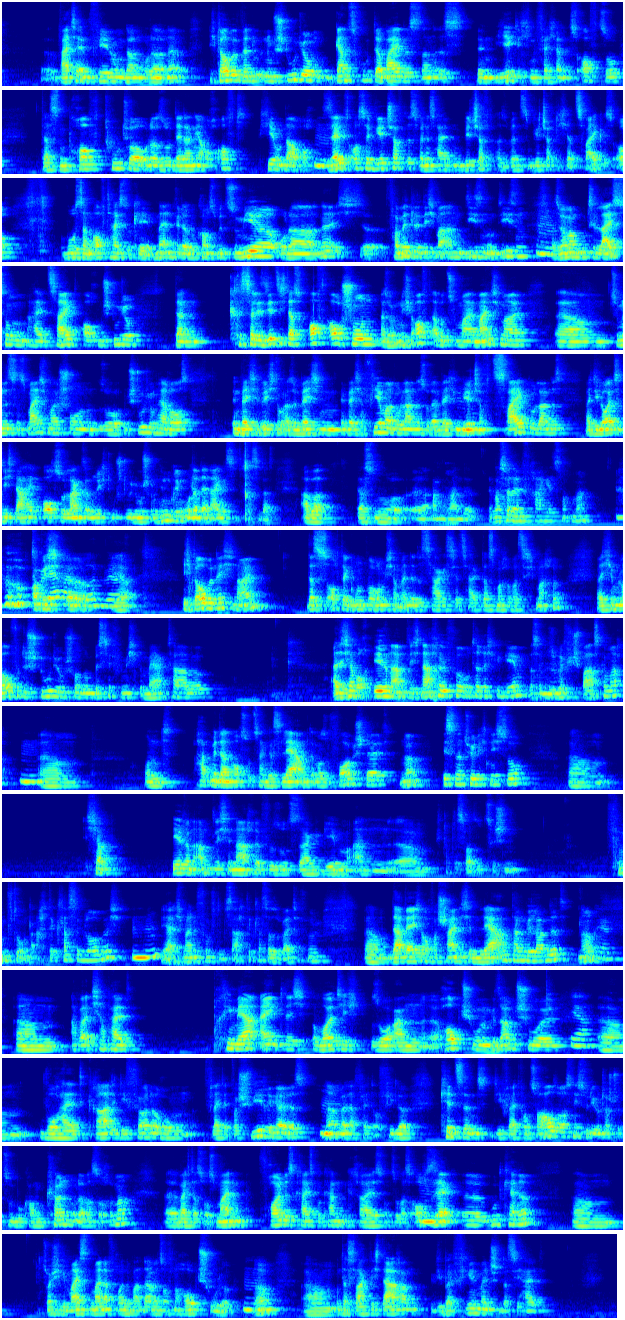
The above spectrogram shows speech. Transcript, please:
äh, Weiterempfehlungen dann oder, ne, ich glaube, wenn du in einem Studium ganz gut dabei bist, dann ist in jeglichen Fächern ist oft so, dass ein Prof, Tutor oder so, der dann ja auch oft hier und da auch Mhm. selbst aus der Wirtschaft ist, wenn es halt ein Wirtschaft, also wenn es ein wirtschaftlicher Zweig ist auch, wo es dann oft heißt, okay, ne, entweder du kommst mit zu mir oder ne, ich äh, vermittle dich mal an diesen und diesen. Mhm. Also wenn man gute Leistungen halt zeigt, auch im Studium, dann kristallisiert sich das oft auch schon, also nicht oft, aber zumal manchmal, ähm, zumindest manchmal schon so im Studium heraus, in welche Richtung, also in, welchen, in welcher Firma du landest oder in welchem Mhm. Wirtschaftszweig du landest, weil die Leute dich da halt auch so langsam Richtung Studium schon hinbringen oder dein eigenes Interesse das. Aber das nur äh, am Rande. Was war deine Frage jetzt nochmal? Ob du Ob ich, Lehrer äh, geworden wärst? ja. Ich glaube nicht, nein. Das ist auch der Grund, warum ich am Ende des Tages jetzt halt das mache, was ich mache. Weil ich im Laufe des Studiums schon so ein bisschen für mich gemerkt habe, also ich habe auch ehrenamtlich Nachhilfeunterricht gegeben. Das hat mir Mhm. super viel Spaß gemacht. Mhm. Ähm, und habe mir dann auch sozusagen das Lehramt immer so vorgestellt. Ne? Ist natürlich nicht so. Ähm, ich habe ehrenamtliche Nachhilfe sozusagen gegeben an, ähm, ich glaube, das war so zwischen fünfte und achte Klasse, glaube ich. Mhm. Ja, ich meine fünfte bis achte Klasse, also weiter fünf. Ähm, da wäre ich auch wahrscheinlich im Lehramt dann gelandet. Ne? Okay. Ähm, aber ich habe halt primär eigentlich wollte ich so an äh, Hauptschulen, Gesamtschulen, Ja. ähm, wo halt gerade die Förderung vielleicht etwas schwieriger ist, ne, Mhm. weil da vielleicht auch viele Kids sind, die vielleicht von zu Hause aus nicht so die Unterstützung bekommen können oder was auch immer, äh, weil ich das aus meinem Freundeskreis, Bekanntenkreis und sowas auch Mhm. sehr äh, gut kenne. Ähm, zum Beispiel die meisten meiner Freunde waren damals auf einer Hauptschule. Mhm. Ne? Ähm, und das lag nicht daran, wie bei vielen Menschen, dass sie halt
